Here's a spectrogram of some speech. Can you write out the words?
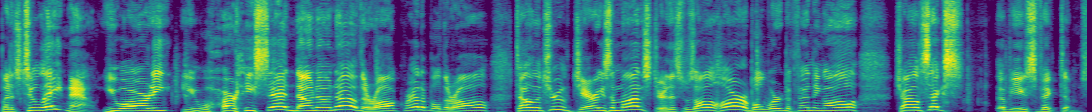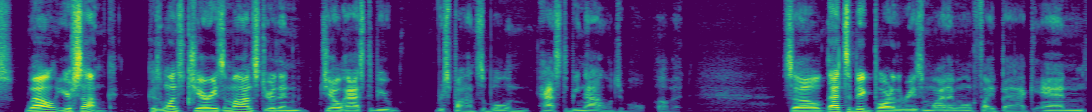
But it's too late now. You already you already said no, no, no. They're all credible. They're all telling the truth. Jerry's a monster. This was all horrible. We're defending all child sex abuse victims. Well, you're sunk. Because once Jerry's a monster, then Joe has to be responsible and has to be knowledgeable of it. So that's a big part of the reason why they won't fight back. And,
